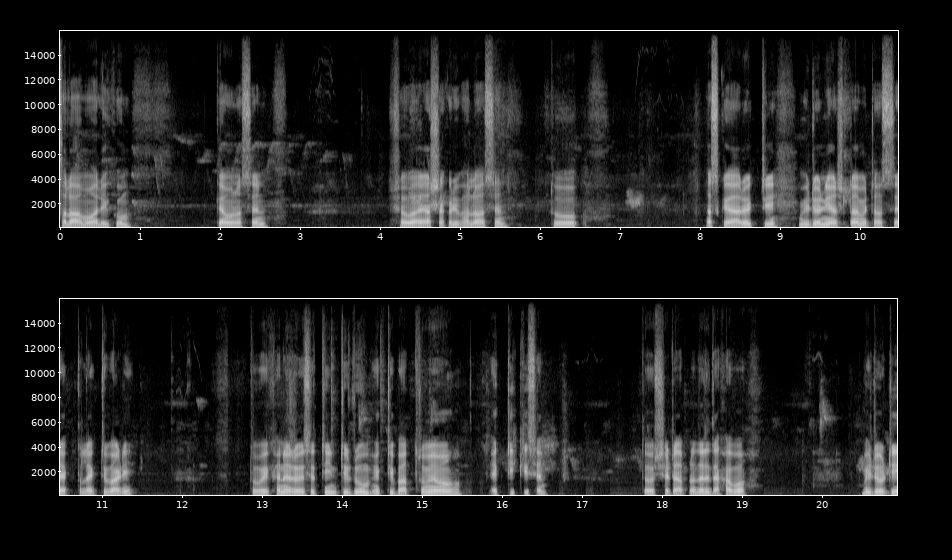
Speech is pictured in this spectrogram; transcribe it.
আসসালামু আলাইকুম। কেমন আছেন? সবাই আশা করি ভালো আছেন। তো আজকে আরও একটি ভিডিও নিয়ে আসলাম। এটা হচ্ছে একতলা একটি বাড়ি। তো এখানে রয়েছে তিনটি রুম, একটি বাথরুম এবং একটি কিচেন। তো সেটা আপনাদের দেখাবো। ভিডিওটি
